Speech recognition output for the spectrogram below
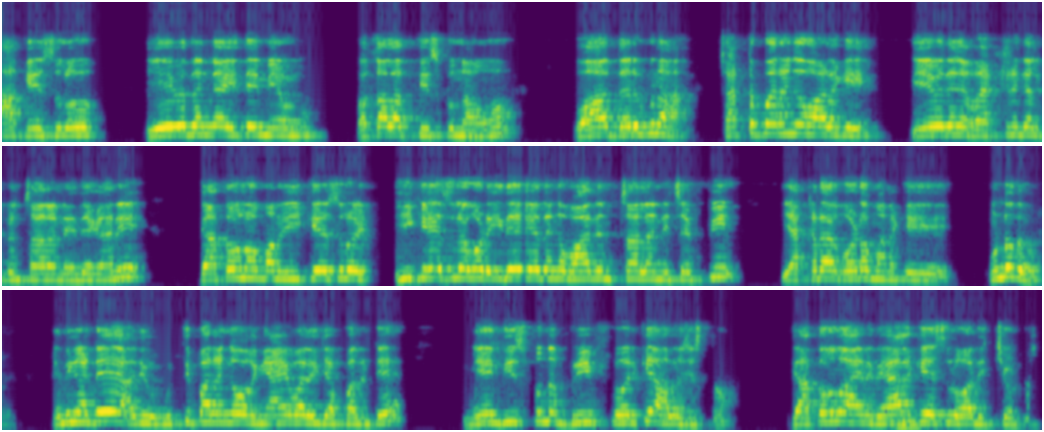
ఆ కేసులో ఏ విధంగా అయితే మేము వకాలత్ తీసుకున్నామో వారి తరపున చట్టపరంగా వాళ్ళకి ఏ విధంగా రక్షణ కల్పించాలనేదే కానీ గతంలో మనం ఈ కేసులో ఈ కేసులో కూడా ఇదే విధంగా వాదించాలని చెప్పి ఎక్కడా కూడా మనకి ఉండదు. ఎందుకంటే అది వృత్తిపరంగా ఒక న్యాయవాదికి చెప్పాలంటే మేము తీసుకున్న బ్రీఫ్ వరకే ఆలోచిస్తాం. గతంలో ఆయన వేల కేసులు వాదించి ఉంటారు.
